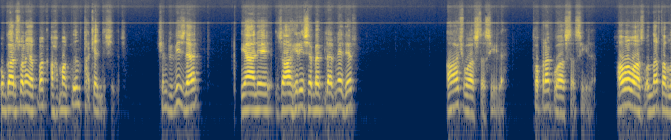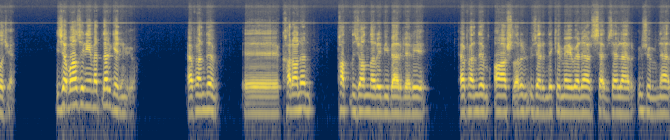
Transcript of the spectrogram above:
o garsona yapmak ahmaklığın ta kendisidir. Şimdi biz de yani zahiri sebepler nedir? Ağaç vasıtasıyla, toprak vasıtasıyla, hava vasıtasıyla, onlar tablacıya. Bize bazı nimetler geliniyor. Efendim, e, karanın patlıcanları, biberleri, efendim ağaçların üzerindeki meyveler, sebzeler, üzümler,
